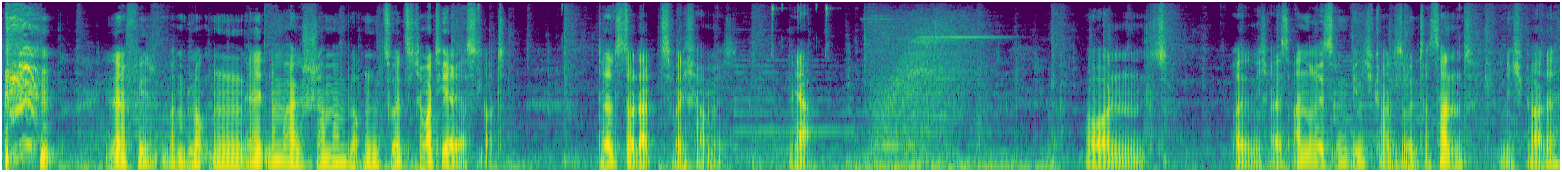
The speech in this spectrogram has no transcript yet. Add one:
beim Blocken erhält eine magische Schaden beim Blocken zusätzlicher Materia-Slot. Das ist doch das, was ich haben ist. Ja. Und also nicht alles andere ist irgendwie nicht gerade so interessant, finde ich gerade.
